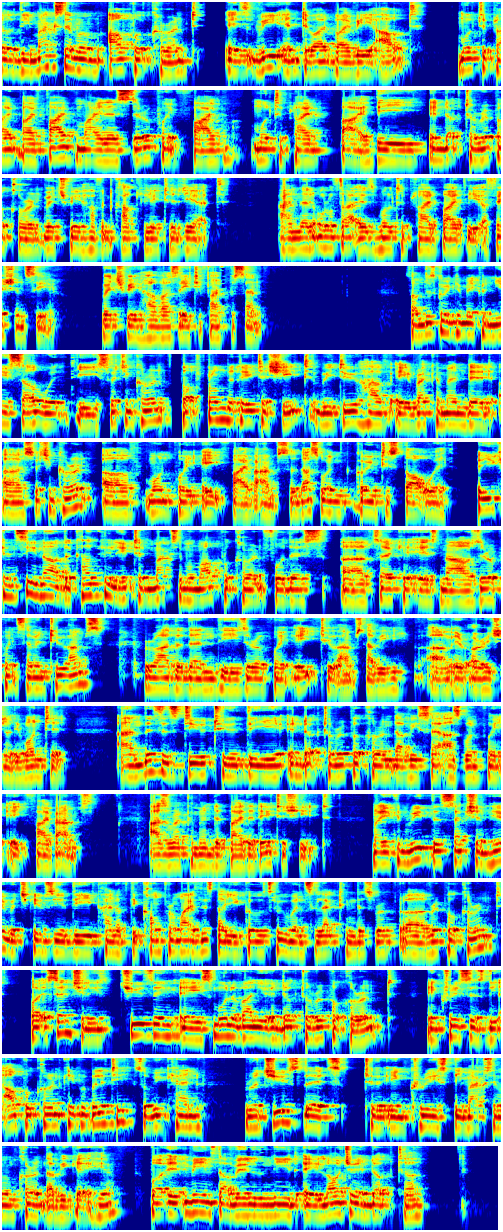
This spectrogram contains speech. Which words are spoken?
So the maximum output current is v in divided by v out multiplied by 5 minus 0.5 multiplied by the inductor ripple current which we haven't calculated yet and then all of that is multiplied by the efficiency which we have as 85 percent so I'm just going to make a new cell with the switching current. But from the data sheet, we do have a recommended uh, switching current of 1.85 amps. So that's what I'm going to start with. So you can see now the calculated maximum output current for this uh, circuit is now 0.72 amps rather than the 0.82 amps that we um, originally wanted. And this is due to the inductor ripple current that we set as 1.85 amps as recommended by the datasheet. Now you can read this section here, which gives you the kind of the compromises that you go through when selecting this uh, ripple current. But essentially, choosing a smaller value inductor ripple current increases the output current capability. So we can reduce this to increase the maximum current that we get here. But it means that we'll need a larger inductor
